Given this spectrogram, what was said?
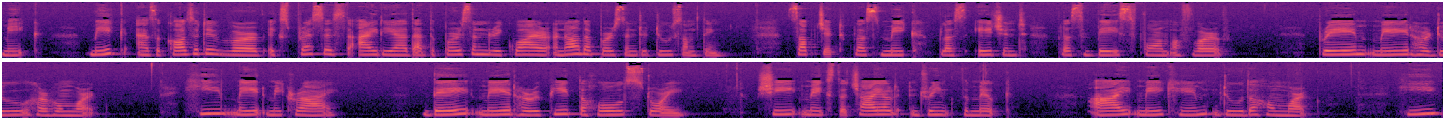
Make. Make as a causative verb expresses the idea that the person require another person to do something. Subject plus make plus agent plus base form of verb. Prem made her do her homework. He made me cry. They made her repeat the whole story. She makes the child drink the milk. I make him do the homework. He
